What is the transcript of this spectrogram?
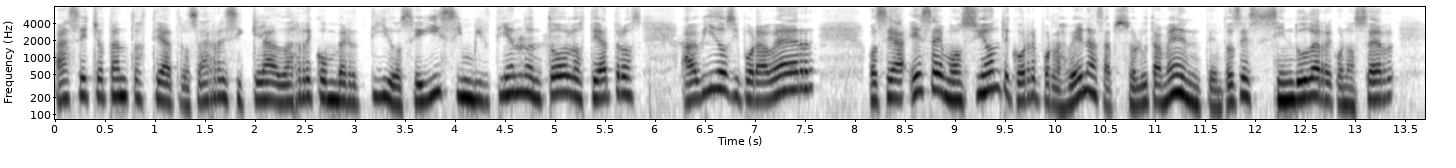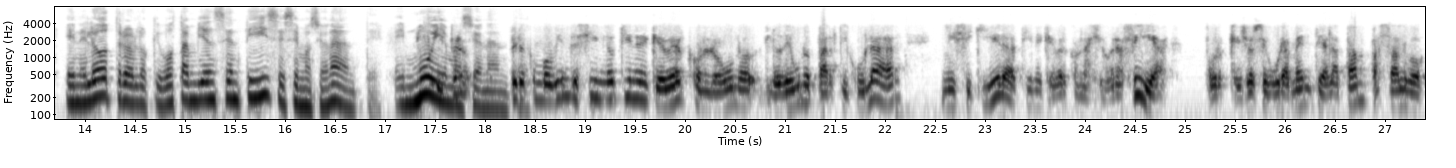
has hecho tantos teatros, has reciclado, has reconvertido, seguís invirtiendo en todos los teatros habidos y por haber, o sea, esa emoción te corre por las venas absolutamente. Entonces, sin duda, reconocer en el otro lo que vos también sentís es emocionante, es muy Sí, pero- emocionante. Pero como bien decís, no tiene que ver con lo uno, lo de uno particular, ni siquiera tiene que ver con la geografía, porque yo seguramente a La Pampa salvo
